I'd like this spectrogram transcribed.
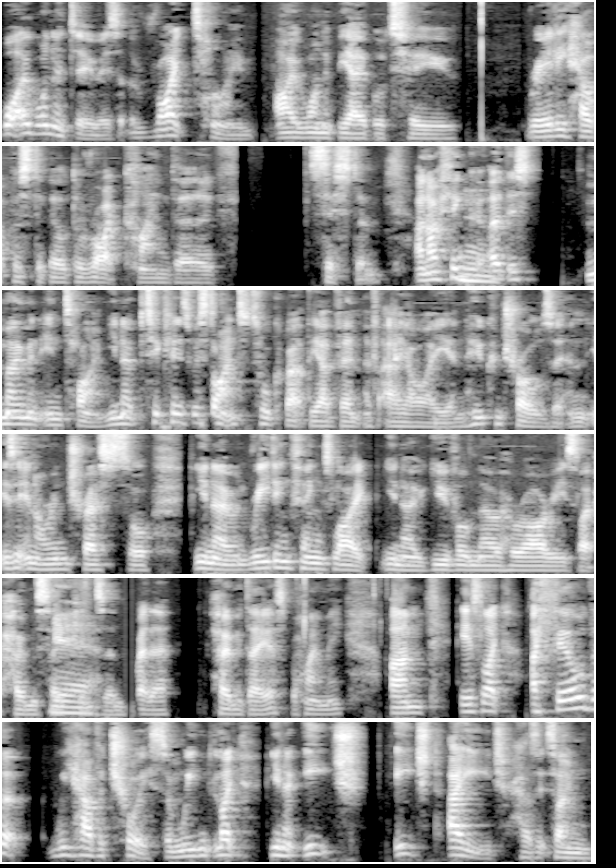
what I want to do is at the right time, I want to be able to really help us to build the right kind of system. And I think Mm. at this moment in time, you know, particularly as we're starting to talk about the advent of AI and who controls it and is it in our interests or, you know, and reading things like, you know, Yuval Noah Harari's like Homo sapiens and whether Homo Deus behind me, um, is like I feel that we have a choice and we like, you know, each each age has its own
